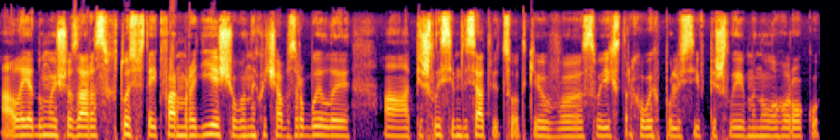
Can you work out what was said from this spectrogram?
Але я думаю, що зараз хтось в State Farm радіє, що вони хоча б зробили, а, пішли 70% своїх страхових полюсів пішли минулого року.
